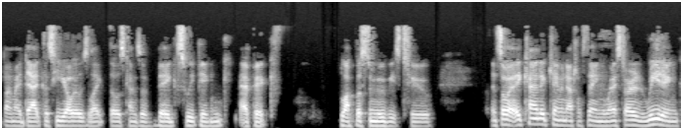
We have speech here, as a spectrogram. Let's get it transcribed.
by my dad because he always liked those kinds of big, sweeping, epic blockbuster movies too. And so it kind of became a natural thing. When I started reading,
